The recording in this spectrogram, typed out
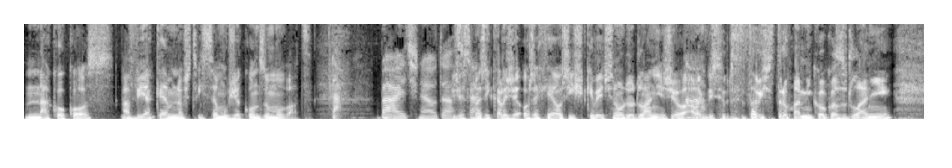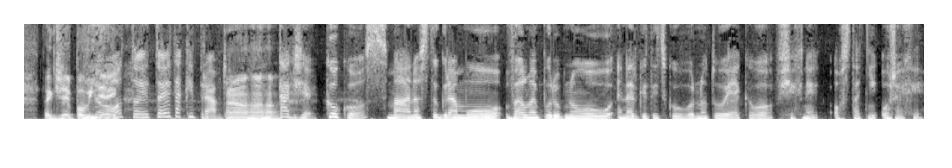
na kokos a v jakém množství se může konzumovat. Tak, báječná otázka. Že jsme říkali, že ořechy a oříšky většinou do dlaně, že jo? Ale když si představíš trhaný kokos v dlani, takže povídej. No, to je, to je taky pravda. Aha, aha. Takže kokos má na 100 gramů velmi podobnou energetickou hodnotu jako všechny ostatní ořechy.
